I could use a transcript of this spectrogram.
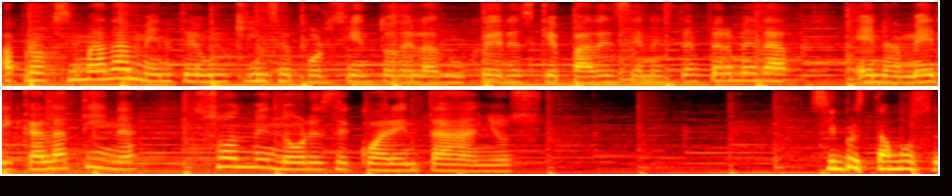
aproximadamente un 15% de las mujeres que padecen esta enfermedad en América Latina son menores de 40 años. Siempre estamos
